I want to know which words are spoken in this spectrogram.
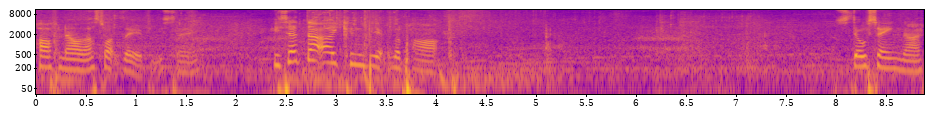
half an hour, that's what Xavier's saying. He said that I can be at the park. Still saying no.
